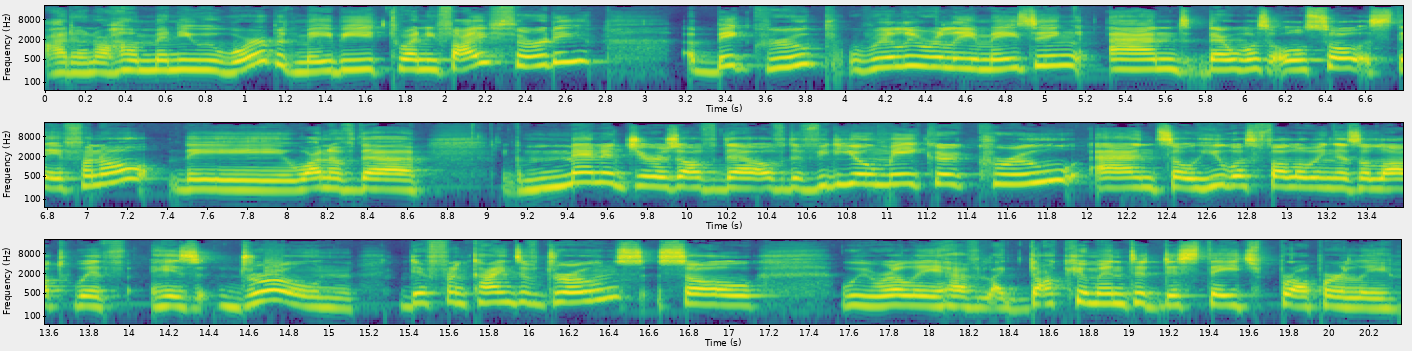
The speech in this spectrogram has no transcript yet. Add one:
I don't know how many we were, but maybe 25, 30 a big group, really, really amazing. And there was also Stefano, the one of the managers of the of the video maker crew, and so he was following us a lot with his drone, different kinds of drones. So we really have like documented this stage properly.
